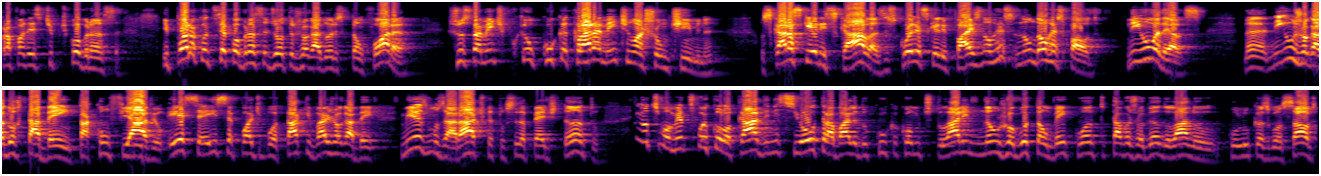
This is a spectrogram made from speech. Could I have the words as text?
para fazer esse tipo de cobrança. E pode acontecer cobrança de outros jogadores que estão fora, justamente porque o Cuca claramente não achou um time, né? Os caras que ele escala, as escolhas que ele faz, não, não dão respaldo. Nenhuma delas. Né? Nenhum jogador tá bem, tá confiável. Esse aí você pode botar que vai jogar bem. Mesmo o Zarate, que a torcida pede tanto, em outros momentos foi colocado, iniciou o trabalho do Cuca como titular e não jogou tão bem quanto estava jogando lá no, com o Lucas Gonçalves.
